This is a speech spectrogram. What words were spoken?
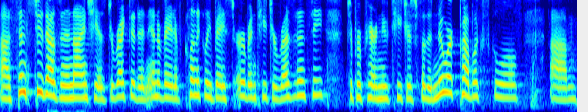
Uh, since 2009, she has directed an innovative clinically based urban teacher residency to prepare new teachers for the Newark Public Schools. Um,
